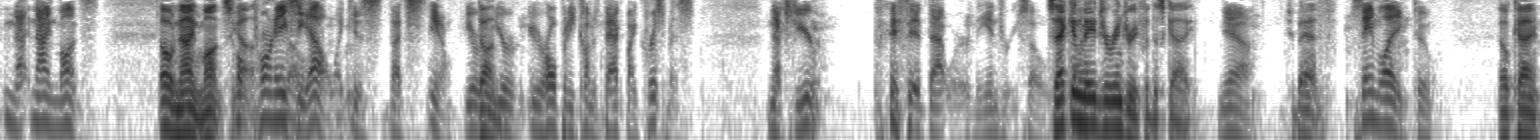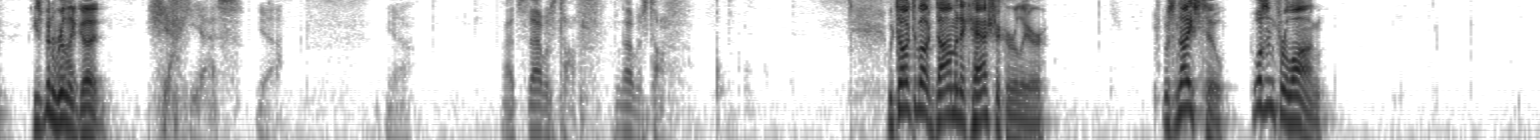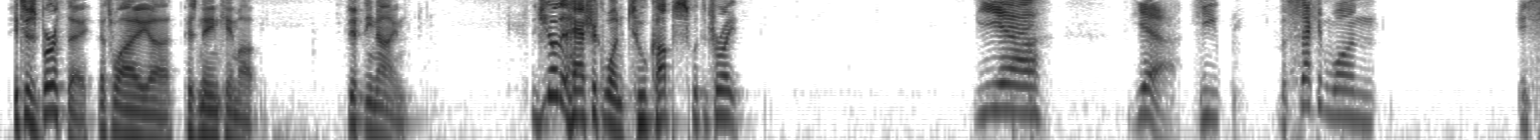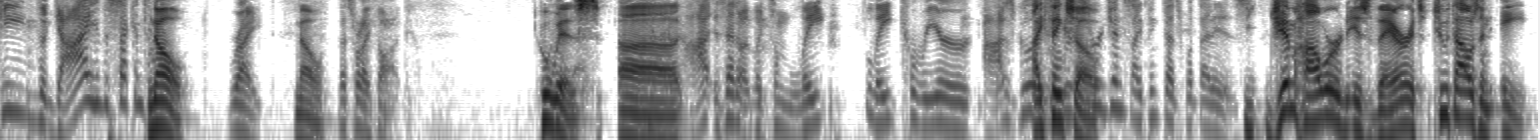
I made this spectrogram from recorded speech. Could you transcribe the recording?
N- nine months. Oh, nine months. Yeah. torn ACL, like is that's you know you're Done. you're you're hoping he comes back by Christmas next year, if if that were the injury. So Second uh, major injury for this guy. yeah, Too bad. same leg too. Okay. He's been really good. Yeah, yes, yeah, yeah. That's that was tough. That was tough. We talked about Dominik Hasek earlier. It was nice to. It wasn't for long. It's his birthday. That's why uh, his name came up. 59. Did you know that Hasek won two cups with Detroit? Yeah, yeah. He the second one. Is he the guy the second time? No. Right. No. That's what I thought. Who is? Uh, An is that a, like some late late career Osgood? I think so. I think that's what that is. Jim Howard is there. It's 2008,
